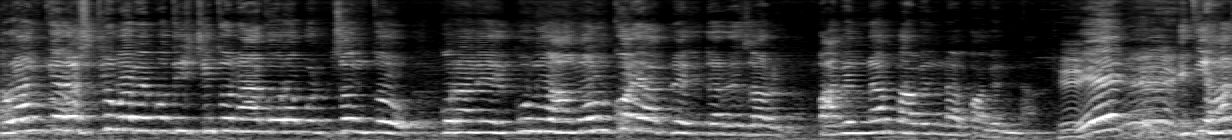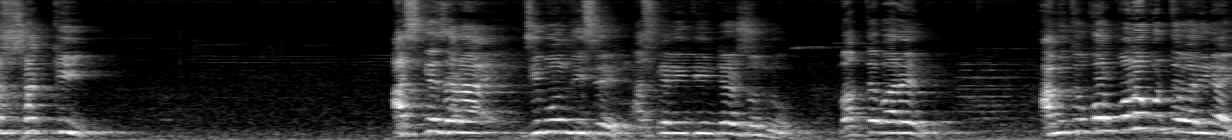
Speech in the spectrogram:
কোরআনকে রাষ্ট্রীয়ভাবে প্রতিষ্ঠিত না করা পর্যন্ত কোরআনের কোনো আমল করে আপনি এটার রেজাল্ট পাবেন না পাবেন না পাবেন না। ইতিহাস সাক্ষী। আজকে যারা জীবন দিছে আজকের এই দিনটার জন্য ভাবতে পারেন আমি তো কল্পনা করতে পারি নাই।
